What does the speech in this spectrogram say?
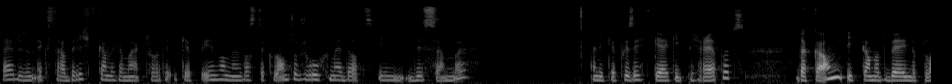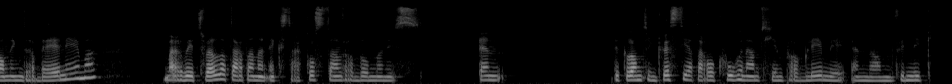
hè, dus een extra bericht kan gemaakt worden. Ik heb een van mijn vaste klanten vroeg mij dat in december. En ik heb gezegd, kijk, ik begrijp het. Dat kan. Ik kan het bij in de planning erbij nemen. Maar weet wel dat daar dan een extra kost aan verbonden is. En de klant in kwestie had daar ook hoegenaamd geen probleem mee. En dan vind ik,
